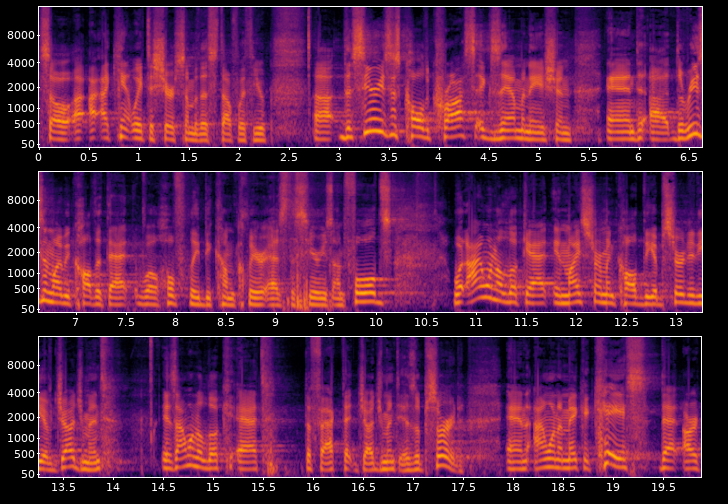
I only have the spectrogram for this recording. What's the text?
So I, I, can't wait to share some of this stuff with you. Uh, the series is called Cross Examination, and uh, the reason why we called it that will hopefully become clear as the series unfolds. What I want to look at in my sermon called The Absurdity of Judgment is I want to look at the fact that judgment is absurd. And I want to make a case that our,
